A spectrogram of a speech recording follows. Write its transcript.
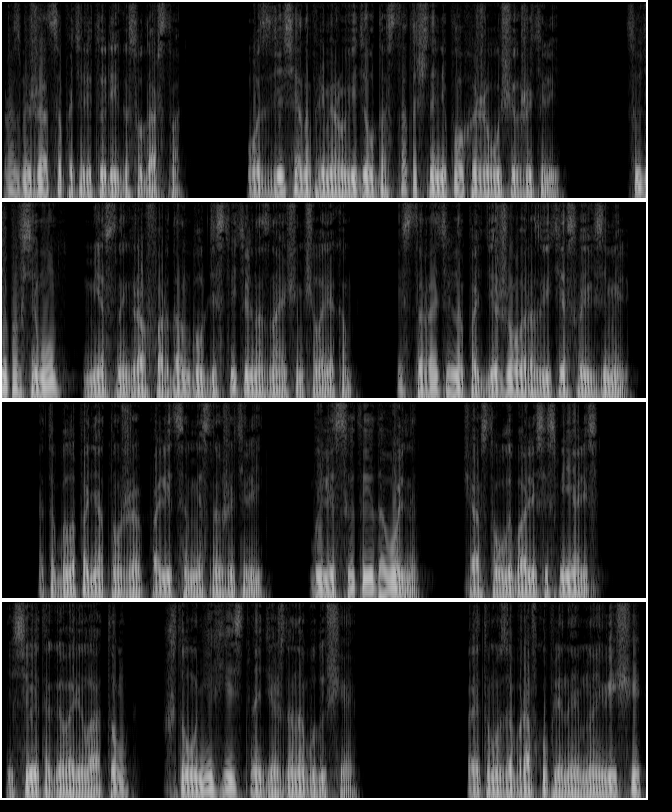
разбежаться по территории государства. Вот здесь я, например, увидел достаточно неплохо живущих жителей. Судя по всему, местный граф Фордан был действительно знающим человеком и старательно поддерживал развитие своих земель. Это было понятно уже по лицам местных жителей. Были сыты и довольны, часто улыбались и смеялись. И все это говорило о том, что у них есть надежда на будущее. Поэтому, забрав купленные мной вещи,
